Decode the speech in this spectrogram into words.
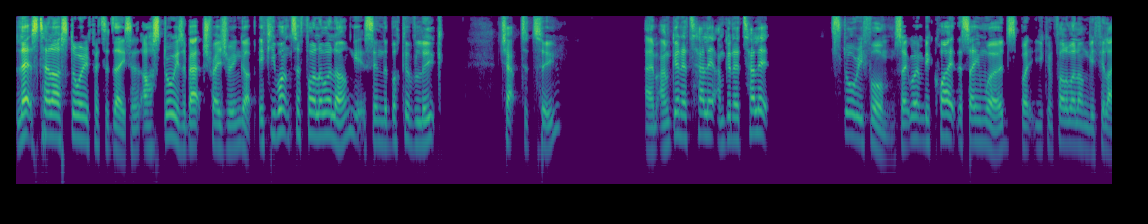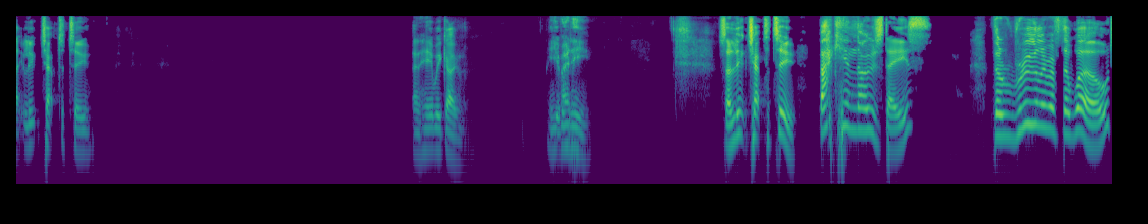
let's tell our story for today. So our story is about treasuring up. If you want to follow along, it's in the book of Luke, chapter two. Um, I'm going to tell it. I'm going to tell it story form, so it won't be quite the same words, but you can follow along if you like. Luke chapter two, and here we go. Are you ready? So Luke chapter two. Back in those days, the ruler of the world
